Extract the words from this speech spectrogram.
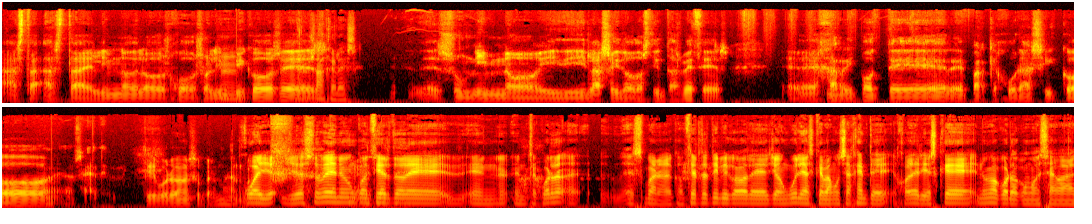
hasta, hasta el himno de los Juegos Olímpicos mm. es, Los Ángeles. es un himno y, y la has oído 200 veces eh, Harry Potter, eh, Parque Jurásico, o sea, Tiburón, Superman. yo, estuve en un concierto de. En, recuerdo. Eh, es bueno, el concierto típico de John Williams que va mucha gente. Joder, y es que no me acuerdo cómo se llama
